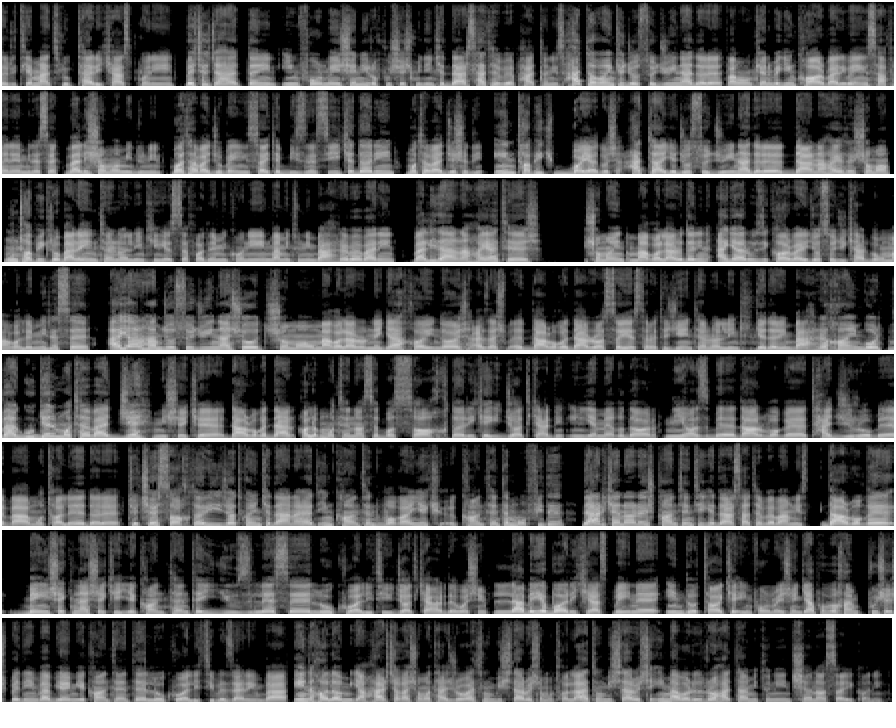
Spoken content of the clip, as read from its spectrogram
authority مطلوب تری کسب کنین؟ به چه جهت دارین information ی رو پوشش میدین که در سطح وب حتی نیست؟ حتی با اینکه جستجویی نداره و ممکنه بگین کاربری به این صفحه نمی‌رسه. ولی شما می‌دونین با توجه به این سایت business ی که دارین متوجه شدین. این topic باید باشه. حتی اگه جستجویی نداره در نهایت شما اون topic رو برای internal linking استفاده می‌کنین و می‌تونین بهره ببرین. ولی در نهایتش شما این مقاله رو دارین. اگر روزی کاربری جستجو کرد به اون مقاله می‌رسه. اگر هم جستجویی نشد شما اون مقاله رو نگه خواهید داشت. ازش در واقع در راستای استراتژی internal linking داریم بهره خواهیم برد و گوگل متوجه میشه که در واقع در حالا متناسب با ساختاری که ایجاد کردین این یه مقدار نیاز به در واقع تجربه و مطالعه داره که چه ساختاری ایجاد کنین که در نهایت این content واقعا یک content مفیده. در کنارش content ی که در سطح وب هم نیست. در واقع به این شکل نشه که یه content useless low quality ایجاد کرده باشیم. لبه باریکی است بین این دوتا که information gap رو بخوایم پوشش بدیم و بیایم یه content low quality بذاریم. و این حالا میگم هر چقدر شما تجربتون بیشتر بشه مطالعاتتون بیشتر بشه این موارد راحتتر می‌تونین شناسایی کنین.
